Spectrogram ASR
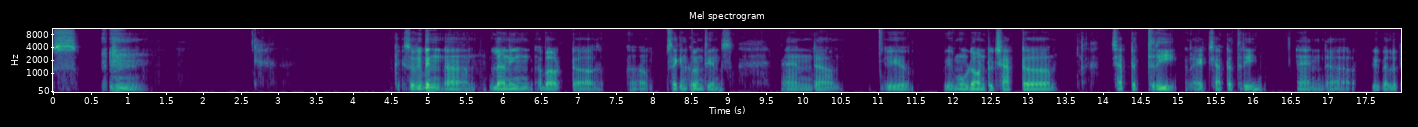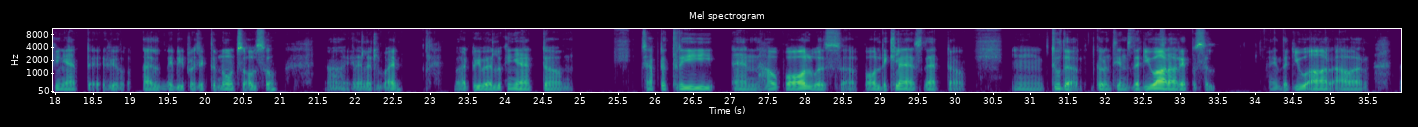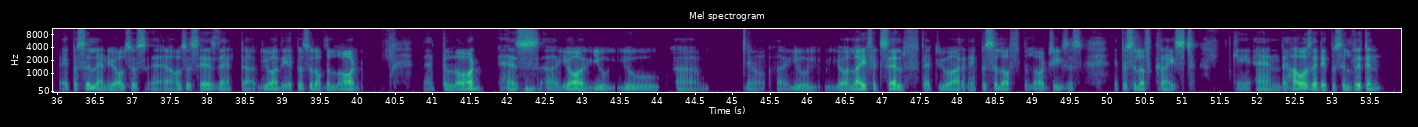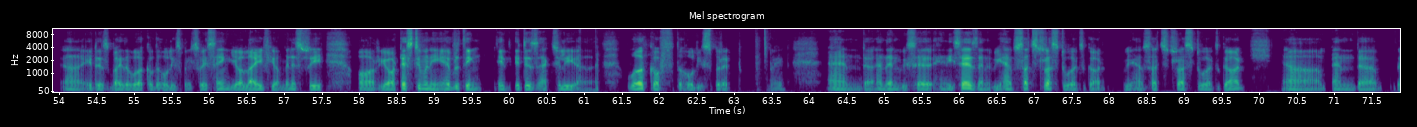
okay, so we've been um, learning about uh, uh, Second Corinthians, and um, we we moved on to chapter chapter three, right? Chapter three, and uh, we were looking at. You, I'll maybe project the notes also uh, in a little while, but we were looking at um, chapter three and how Paul was uh, Paul declares that uh, mm, to the Corinthians that you are our epistle, right? that you are our epistle, and he also uh, also says that uh, you are the epistle of the Lord, that the Lord has uh, your you you um, you know uh, you your life itself that you are an epistle of the Lord Jesus, epistle of Christ. Okay, and how was that epistle written? Uh, it is by the work of the Holy Spirit. So he's saying your life, your ministry, or your testimony, everything, it, it is actually a work of the Holy Spirit, right? And uh, and then we say he says that we have such trust towards God. We have such trust towards God, uh, and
